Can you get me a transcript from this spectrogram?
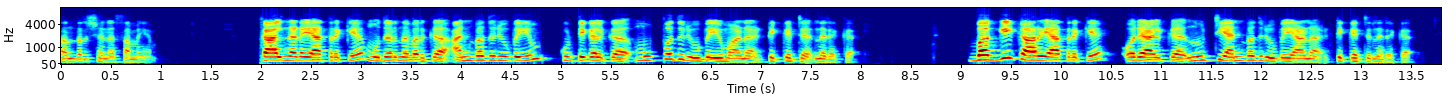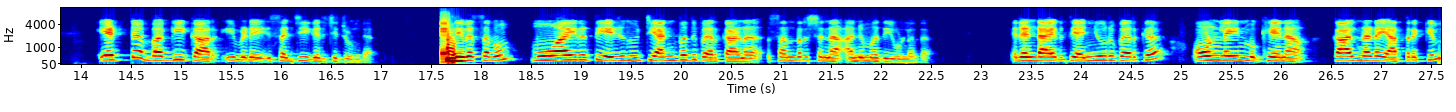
സന്ദർശന സമയം. കാൽനടയാത്രയ്ക്ക് മുതിർന്നവർക്ക് അൻപത് രൂപയും കുട്ടികൾക്ക് മുപ്പത് രൂപയുമാണ് ടിക്കറ്റ് നിരക്ക്. ബഗ്ഗി കാർ യാത്രയ്ക്ക് ഒരാൾക്ക് നൂറ്റി അൻപത് രൂപയാണ് ടിക്കറ്റ് നിരക്ക്. എട്ട് ബഗ്ഗി കാർ ഇവിടെ സജ്ജീകരിച്ചിട്ടുണ്ട്. ദിവസവും മൂവായിരത്തി എഴുന്നൂറ്റി അൻപത് പേർക്കാണ് സന്ദർശന അനുമതിയുള്ളത്. രണ്ടായിരത്തി അഞ്ഞൂറ് പേർക്ക് ഓൺലൈൻ മുഖേന കാൽനട യാത്രയ്ക്കും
